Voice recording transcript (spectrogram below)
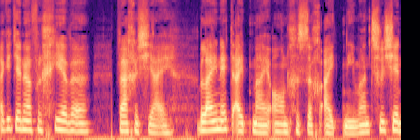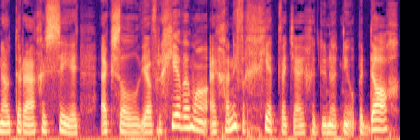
ek het jou nou vergewe, weg is jy." Bly net uit my aangesig uit nie, want soos jy nou tereg gesê het, ek sal jou vergewe, maar ek gaan nie vergeet wat jy gedoen het nie op 'n dag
